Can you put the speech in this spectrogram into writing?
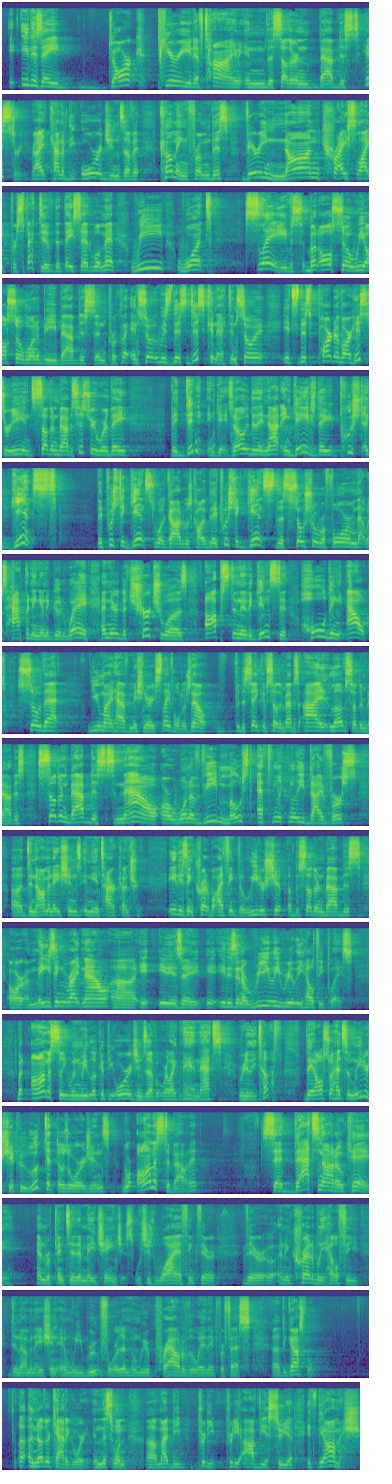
It is a dark period of time in the Southern Baptist history, right? Kind of the origins of it coming from this very non Christ like perspective that they said, well, man, we want slaves, but also we also want to be Baptists and proclaim. And so it was this disconnect. And so it, it's this part of our history in Southern Baptist history where they they didn't engage. Not only did they not engage, they pushed against. They pushed against what God was calling. They pushed against the social reform that was happening in a good way. And there the church was obstinate against it, holding out so that you might have missionary slaveholders. Now, for the sake of Southern Baptists, I love Southern Baptists. Southern Baptists now are one of the most ethnically diverse uh, denominations in the entire country. It is incredible. I think the leadership of the Southern Baptists are amazing right now. Uh, it, it, is a, it is in a really, really healthy place. But honestly, when we look at the origins of it, we're like, man, that's really tough. They also had some leadership who looked at those origins, were honest about it, said that's not okay, and repented and made changes, which is why I think they're, they're an incredibly healthy denomination, and we root for them, and we're proud of the way they profess uh, the gospel. Another category, and this one uh, might be pretty, pretty obvious to you, it's the Amish.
